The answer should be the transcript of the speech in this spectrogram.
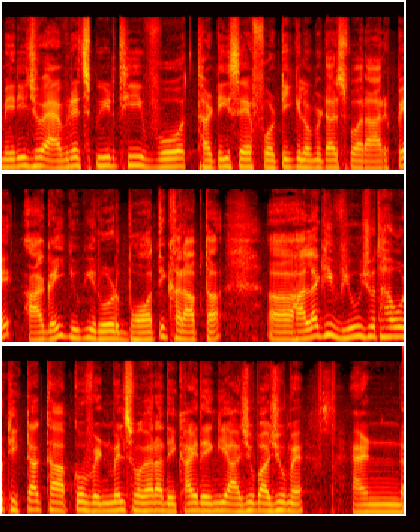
मेरी जो एवरेज स्पीड थी वो 30 से 40 किलोमीटर्स पर आवर पे आ गई क्योंकि रोड बहुत ही ख़राब था। हालाँकि व्यू जो था वो ठीक ठाक था, आपको विंड मिल्स वगैरह दिखाई देंगी आजू बाजू में एंड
